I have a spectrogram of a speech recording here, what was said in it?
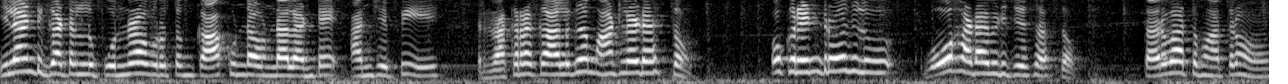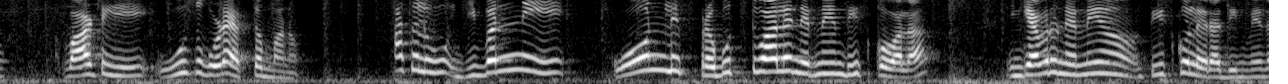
ఇలాంటి ఘటనలు పునరావృతం కాకుండా ఉండాలంటే అని చెప్పి రకరకాలుగా మాట్లాడేస్తాం. ఒక రెండు రోజులు ఓ హడావిడి చేసేస్తాం. తర్వాత మాత్రం వాటి ఊసు కూడా ఎత్తాం మనం. అసలు ఇవన్నీ ఓన్లీ ప్రభుత్వాలే నిర్ణయం తీసుకోవాలా? ఇంకెవరు నిర్ణయం తీసుకోలేరా దీని మీద?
